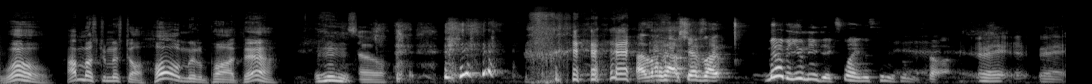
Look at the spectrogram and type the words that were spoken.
Whoa, I must have missed a whole middle part there. So I love how Chef's like, maybe you need to explain this to me from the start. Right, right.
